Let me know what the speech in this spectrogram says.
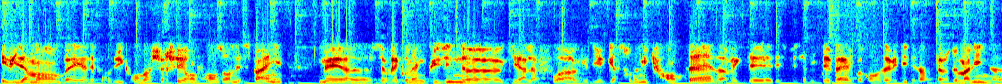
Évidemment, ben, il y a des produits qu'on va chercher en France, en Espagne. Mais euh, c'est vrai qu'on a une cuisine euh, qui est à la fois, je dire, gastronomique française avec des, des spécialités belges. Comme vous avez dit, des asperges de maline, euh,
